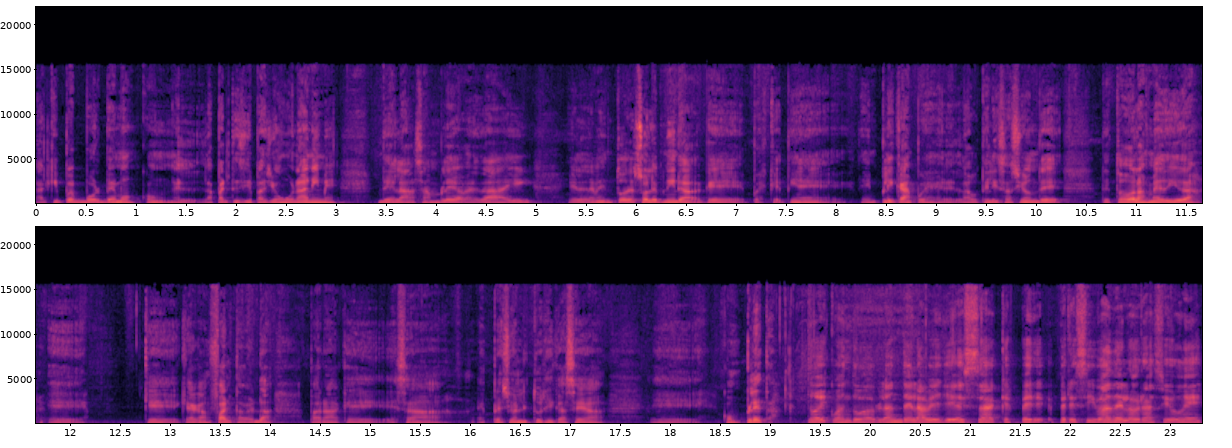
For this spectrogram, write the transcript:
aquí pues volvemos con la participación unánime de la asamblea, ¿verdad? Y el elemento de solemnidad que, pues, que tiene, implica pues, la utilización de, todas las medidas eh, que, hagan falta, ¿verdad? Para que esa expresión litúrgica sea eh, completa. No, y cuando hablan de la belleza que es expresiva de la oración es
